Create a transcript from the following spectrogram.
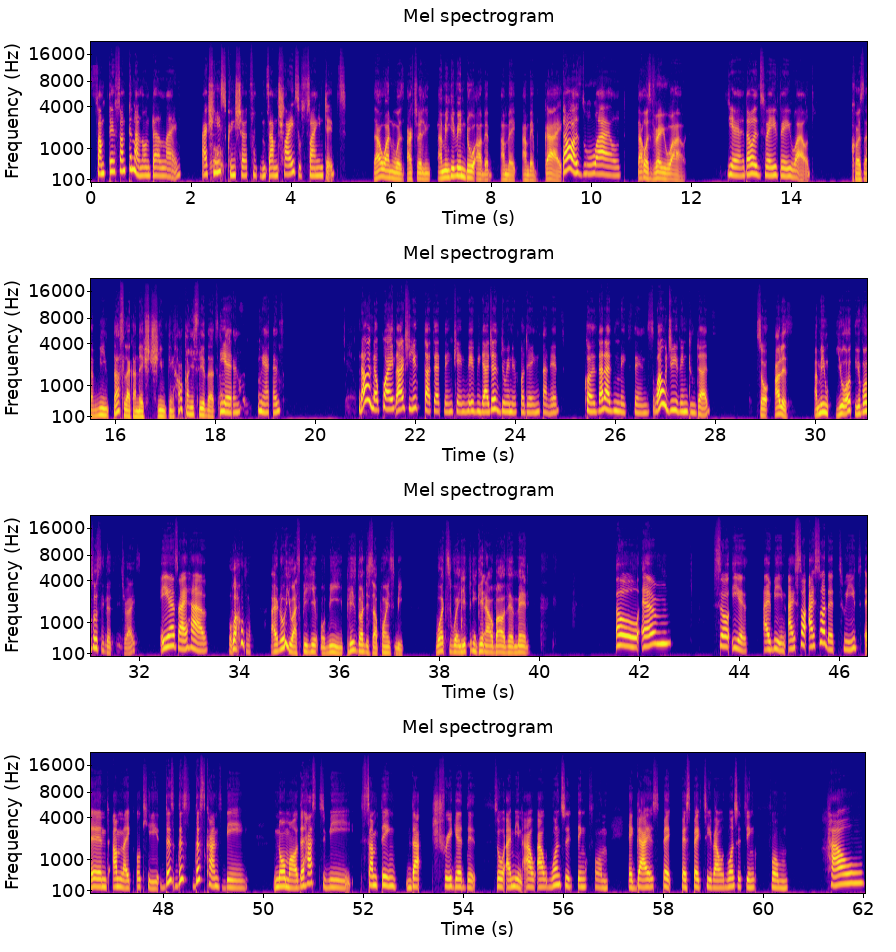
something something along that line. Actually, Oh. screenshot it. I'm trying to find it. That one was actually. I mean, even though I'm a I'm a I'm a guy, That was wild. that was very wild. Yeah, that was very very wild. Cause I mean, that's like an extreme thing. How can you say that? Yeah. Yes. That was the point I actually started thinking maybe they're just doing it for the internet. Because that doesn't make sense. Why would you even do that? So Alice, I mean, you you've also seen the tweets, right? Yes, I have. Wow. I know you are speaking for me. Please don't disappoint me. What were you thinking about the men? Oh, um, so yes, I mean, I saw I saw the tweet and I'm like, okay, this this this can't be normal. There has to be something that triggered it. So I mean, I I would want to think from a guy's pe- perspective. I would want to think from how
